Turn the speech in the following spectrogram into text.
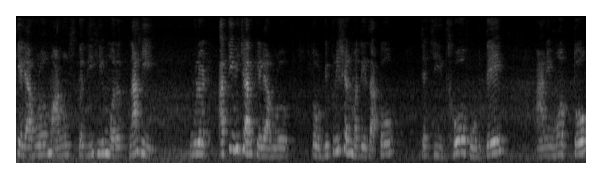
केल्यामुळं माणूस कधीही मरत नाही. उलट अतिविचार केल्यामुळं तो डिप्रेशनमध्ये जातो. त्याची झोप उडते आणि मग तो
